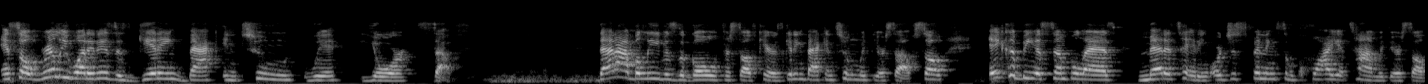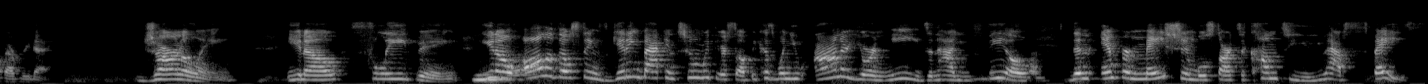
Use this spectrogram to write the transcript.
And so really what it is is getting back in tune with yourself. That i believe is the goal for self-care is getting back in tune with yourself. So it could be as simple as meditating or just spending some quiet time with yourself every day. Journaling you know, sleeping, you know, mm-hmm. all of those things, getting back in tune with yourself. Because when you honor your needs and how you feel, then information will start to come to you. You have space,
